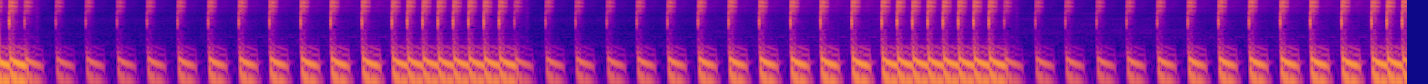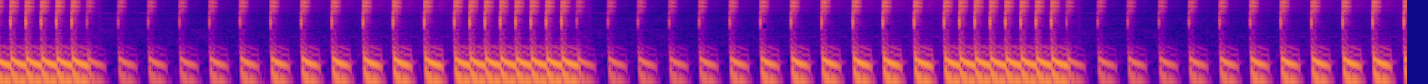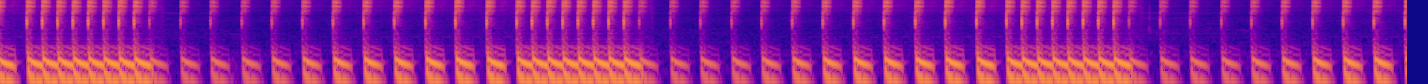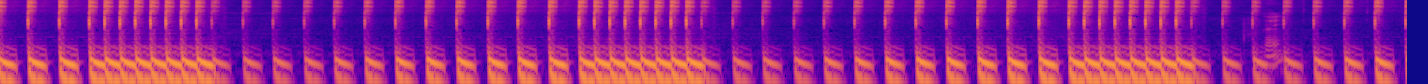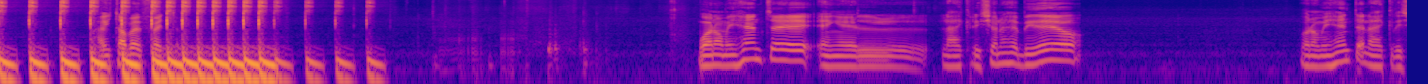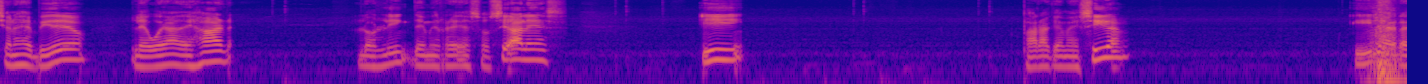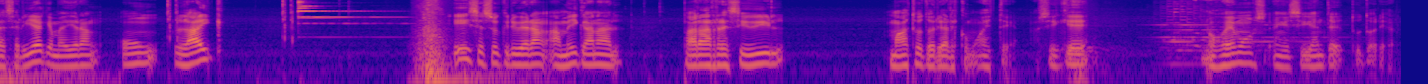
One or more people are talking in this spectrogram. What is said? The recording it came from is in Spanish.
Está perfecto. Bueno, mi gente, en el, las descripciones del video, bueno, mi gente, en las descripciones del video le voy a dejar los links de mis redes sociales y para que me sigan y les agradecería que me dieran un like y se suscribieran a mi canal para recibir más tutoriales como este. Así que nos vemos en el siguiente tutorial.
